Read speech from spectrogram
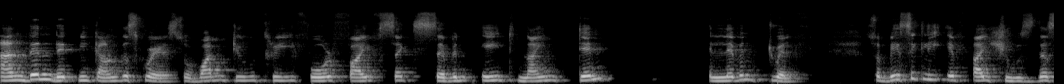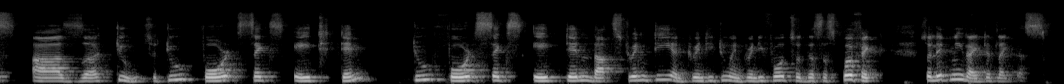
And then let me count the squares. So 1, 2, 3, 4, 5, 6, 7, 8, 9, 10, 11, 12. So basically, if I choose this as uh, 2, so 2, 4, 6, 8, 10, 2, 4, 6, 8, 10, that's 20 and 22 and 24. So this is perfect. So let me write it like this.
